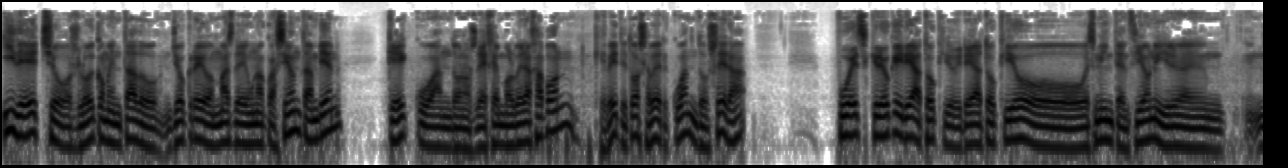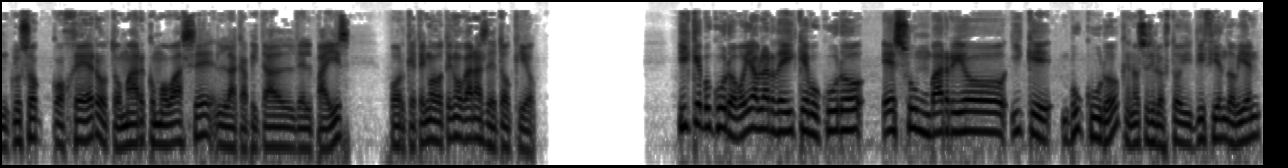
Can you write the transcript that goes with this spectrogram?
y de hecho os lo he comentado yo creo en más de una ocasión también que cuando nos dejen volver a Japón, que vete tú a saber cuándo será, pues creo que iré a Tokio. Iré a Tokio, es mi intención, ir, eh, incluso coger o tomar como base la capital del país, porque tengo, tengo ganas de Tokio. Ikebukuro, voy a hablar de Ikebukuro, es un barrio Ikebukuro, que no sé si lo estoy diciendo bien,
